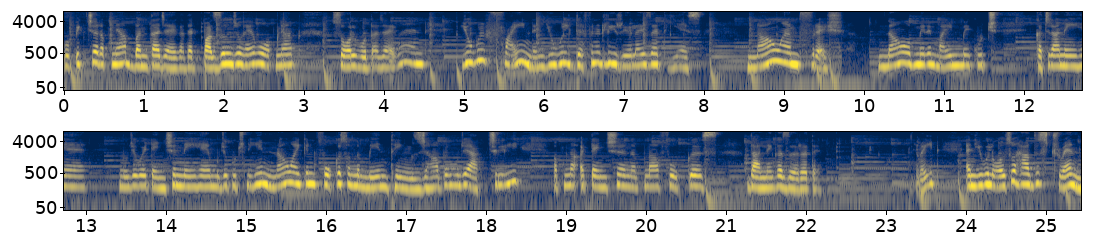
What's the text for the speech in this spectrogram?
वो पिक्चर अपने आप बनता जाएगा। दैट पजल जो है वो अपने आप सॉल्व होता जाएगा and you will find and you will definitely realise that yes now I am fresh now अब मेरे माइंड में कुछ कचरा नहीं है, मुझे कोई टेंशन नहीं है, मुझे कुछ नहीं है। Now I can focus on the main things जहाँ पे मुझे एक्चुअली अपना अटेंशन अपना फोकस डालने का ज़रूरत है। Right and you will also have the strength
